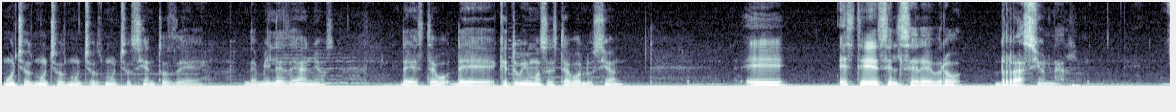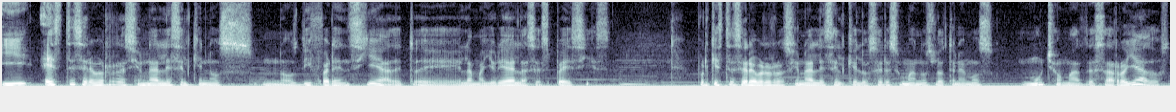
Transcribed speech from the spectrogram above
muchos, muchos, muchos, muchos cientos de, miles de años de, este, de que tuvimos esta evolución. Eh, este es el cerebro racional. Y este cerebro racional es el que nos, nos diferencia de, la mayoría de las especies. Porque este cerebro racional es el que los seres humanos lo tenemos mucho más desarrollados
